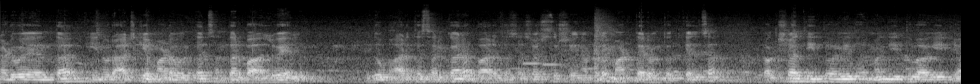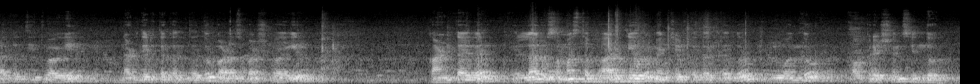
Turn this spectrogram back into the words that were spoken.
ನಡುವೆ ಅಂತ ಏನು ರಾಜಕೀಯ ಮಾಡುವಂಥ ಸಂದರ್ಭ ಅಲ್ವೇ ಅಲ್ಲ. ಇದು ಭಾರತ ಸರ್ಕಾರ, ಭಾರತ ಸಶಸ್ತ್ರ ಸೇನಾಪಡೆ ಮಾಡ್ತಾ ಇರುವಂಥದ್ದು ಕೆಲಸ. ಪಕ್ಷಾತೀತವಾಗಿ, ಧರ್ಮಾತೀತವಾಗಿ ಜಾತ್ಯತೀತವಾಗಿ ನಡೆದಿರ್ತಕ್ಕಂಥದ್ದು ಭಾಳ ಸ್ಪಷ್ಟವಾಗಿ ಕಾಣ್ತಾ ಇದೆ. ಎಲ್ಲರೂ, ಸಮಸ್ತ ಭಾರತೀಯರು ಮೆಚ್ಚಿರ್ತಕ್ಕಂಥದ್ದು ಈ ಒಂದು ಆಪರೇಷನ್ ಸಿಂಧು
